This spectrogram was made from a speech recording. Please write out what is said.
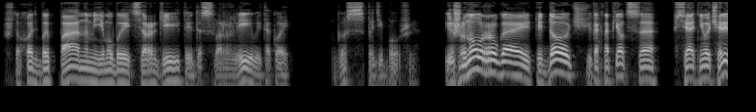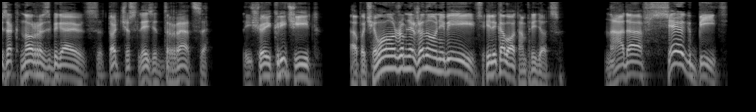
что хоть бы паном ему быть, сердитый да сварливый такой. Господи Боже! И жену ругает, и дочь, и как напьется, все от него через окно разбегаются, тотчас лезет драться да еще и кричит. А почему же мне жену не бить? Или кого там придется? Надо всех бить,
